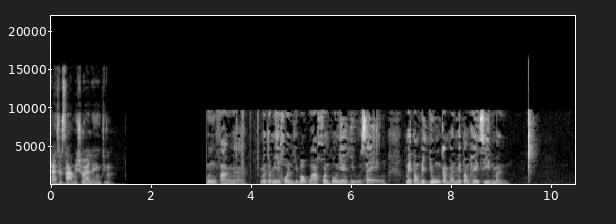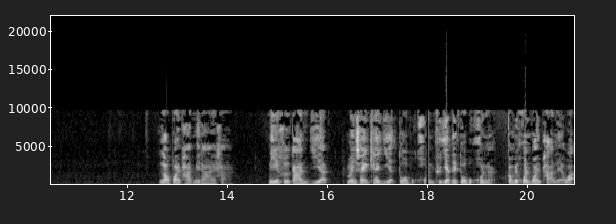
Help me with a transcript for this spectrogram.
การศึกษาไม่ช่วยอะไรจริง ๆ มึงฟังนะ มันจะมีคนที่บอกว่าคนพวกนี้หิวแสง ไม่ต้องไปยุ่งกับมัน ไม่ต้องให้ซีนมัน เราปล่อยผ่านไม่ได้ค่ะ นี่คือการเหยียดไม่ใช่แค่เหยียดตัวบุคคล คือเหยียดในตัวบุคคลอะ่ะ ก็ไม่ควรปล่อยผ่านแล้วอะ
